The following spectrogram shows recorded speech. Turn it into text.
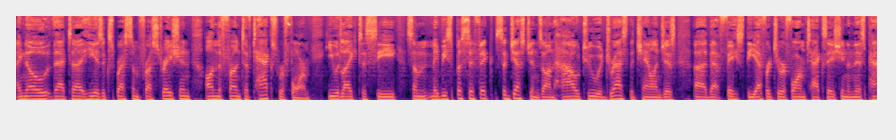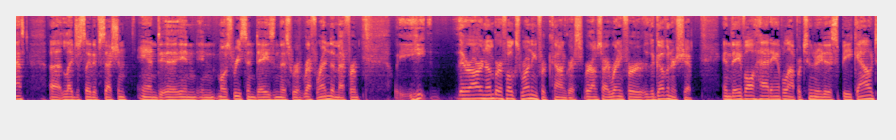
I know that uh, he has expressed some frustration on the front of tax reform. He would like to see some maybe specific suggestions on how to address the challenges uh, that faced the effort to reform taxation in this past uh, legislative session and uh, in in most recent days in this re- referendum effort. He there are a number of folks running for Congress, or I'm sorry, running for the governorship, and they've all had ample opportunity to speak out.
